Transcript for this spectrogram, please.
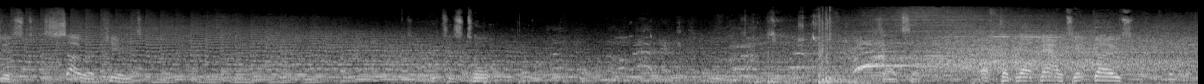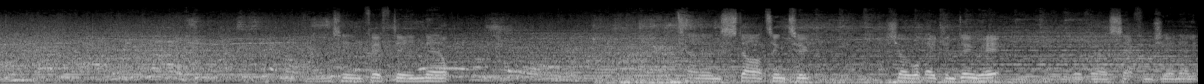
Just so acute. Peter's taught. Zaytsev. Off the block, out it goes. 19-15 now. Italians starting to show what they can do here. Reverse set from Giannelli.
